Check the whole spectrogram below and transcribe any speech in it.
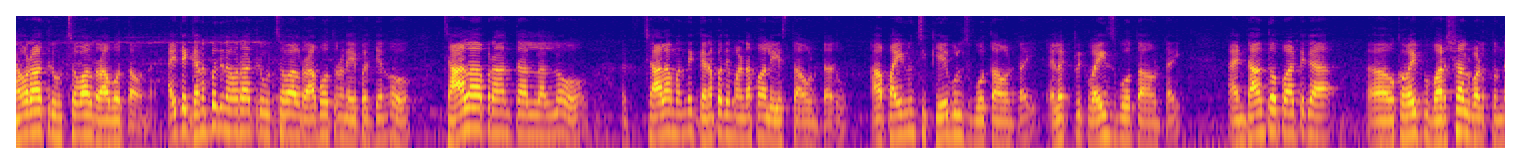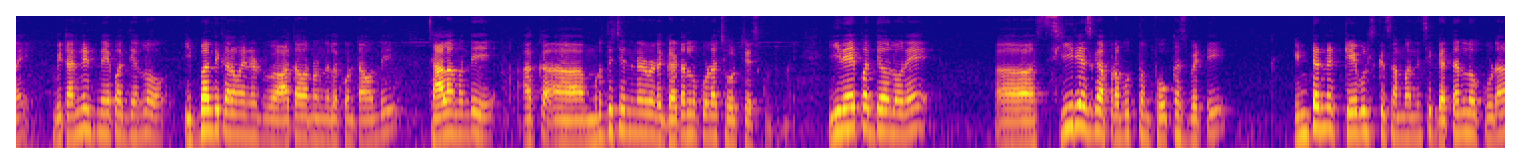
నవరాత్రి ఉత్సవాలు రాబోతా ఉన్నాయి. అయితే గణపతి నవరాత్రి ఉత్సవాలు రాబోతున్న నేపథ్యంలో చాలా ప్రాంతాలలో చాలామంది గణపతి మండపాలు వేస్తూ ఉంటారు. ఆ పైనుంచి కేబుల్స్ పోతూ ఉంటాయి ఎలక్ట్రిక్ వైర్స్ పోతూ ఉంటాయి. అండ్ దాంతోపాటుగా ఒకవైపు వర్షాలు పడుతున్నాయి. వీటన్నిటి నేపథ్యంలో ఇబ్బందికరమైన వాతావరణం నెలకొంటా ఉంది. చాలామంది అక్క మృతి చెందినటువంటి ఘటనలు కూడా చోటు చేసుకుంటున్నాయి. ఈ నేపథ్యంలోనే సీరియస్గా ప్రభుత్వం ఫోకస్ పెట్టి ఇంటర్నెట్ కేబుల్స్కి సంబంధించి గతంలో కూడా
